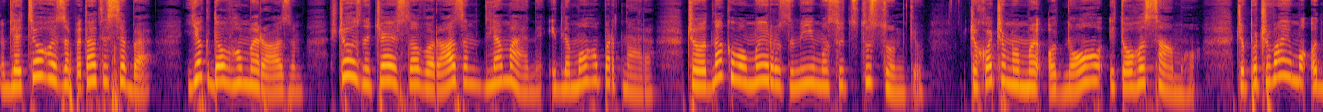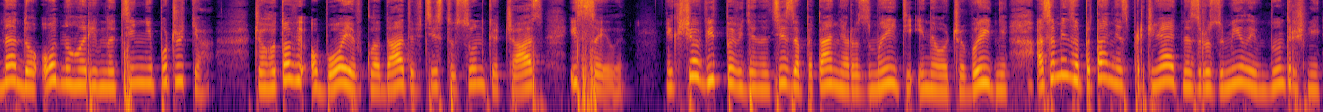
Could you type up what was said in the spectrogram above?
Для цього запитати себе, як довго ми разом, що означає слово разом для мене і для мого партнера, чи однаково ми розуміємо суть стосунків, чи хочемо ми одного і того самого, чи почуваємо одне до одного рівноцінні почуття, чи готові обоє вкладати в ці стосунки час і сили. Якщо відповіді на ці запитання розмиті і неочевидні, а самі запитання спричиняють незрозумілий внутрішній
